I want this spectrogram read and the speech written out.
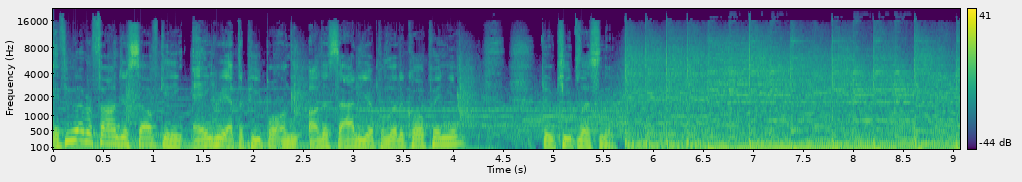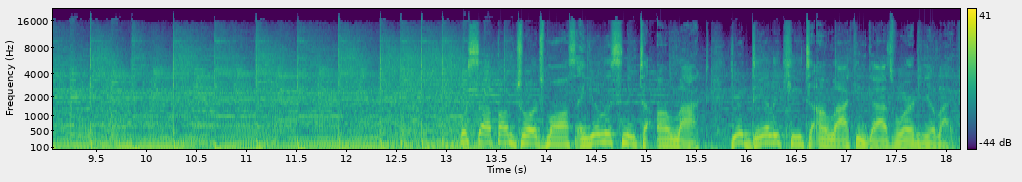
If you ever found yourself getting angry at the people on the other side of your political opinion, then keep listening. What's up? I'm George Moss, and you're listening to Unlocked, your daily key to unlocking God's Word in your life.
